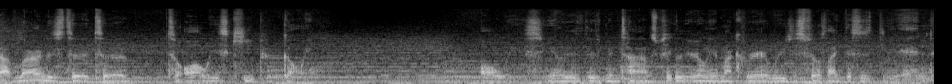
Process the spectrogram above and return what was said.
What I've learned is to, to, to always keep going. Always. You know, there's, been times, particularly early in my career, where it just feels like this is the end.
